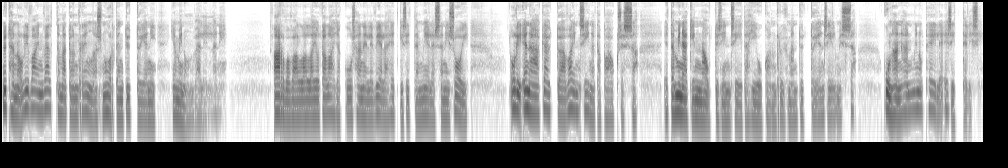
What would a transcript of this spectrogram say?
Nyt hän oli vain välttämätön rengas nuorten tyttöjeni ja minun välilläni. Arvovallalla, jota lahjakkuus hänelle vielä hetki sitten mielessäni soi, oli enää käyttöä vain siinä tapauksessa, että minäkin nauttisin siitä hiukan ryhmän tyttöjen silmissä, kunhan hän minut heille esittelisi.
